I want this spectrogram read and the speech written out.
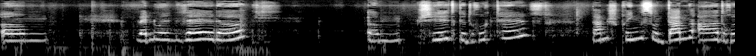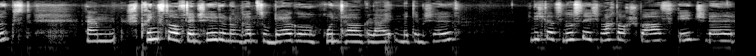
Ähm, wenn du in Zelda ähm, Schild gedrückt hältst, dann springst und dann A drückst, dann springst du auf dein Schild und dann kannst du Berge runtergleiten mit dem Schild. Finde ich ganz lustig, macht auch Spaß, geht schnell.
